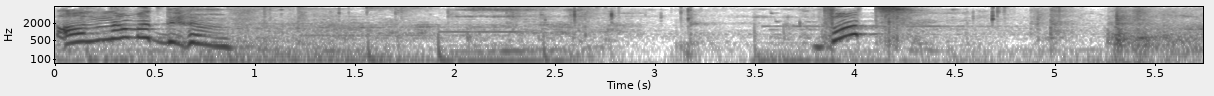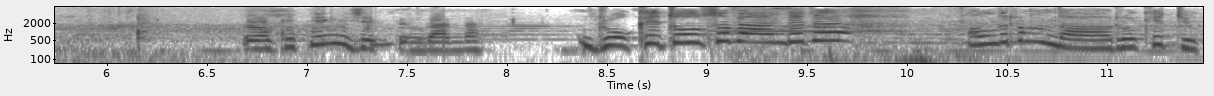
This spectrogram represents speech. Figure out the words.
Anlamadım. What? Roket yemeyecektin benden. Roket olsa bende de alırım da roket yok.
